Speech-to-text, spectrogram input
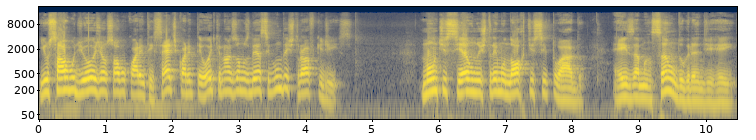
E o salmo de hoje é o Salmo 47, 48, que nós vamos ler a segunda estrofe que diz: Monte Sião no extremo norte situado, eis a mansão do grande rei.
